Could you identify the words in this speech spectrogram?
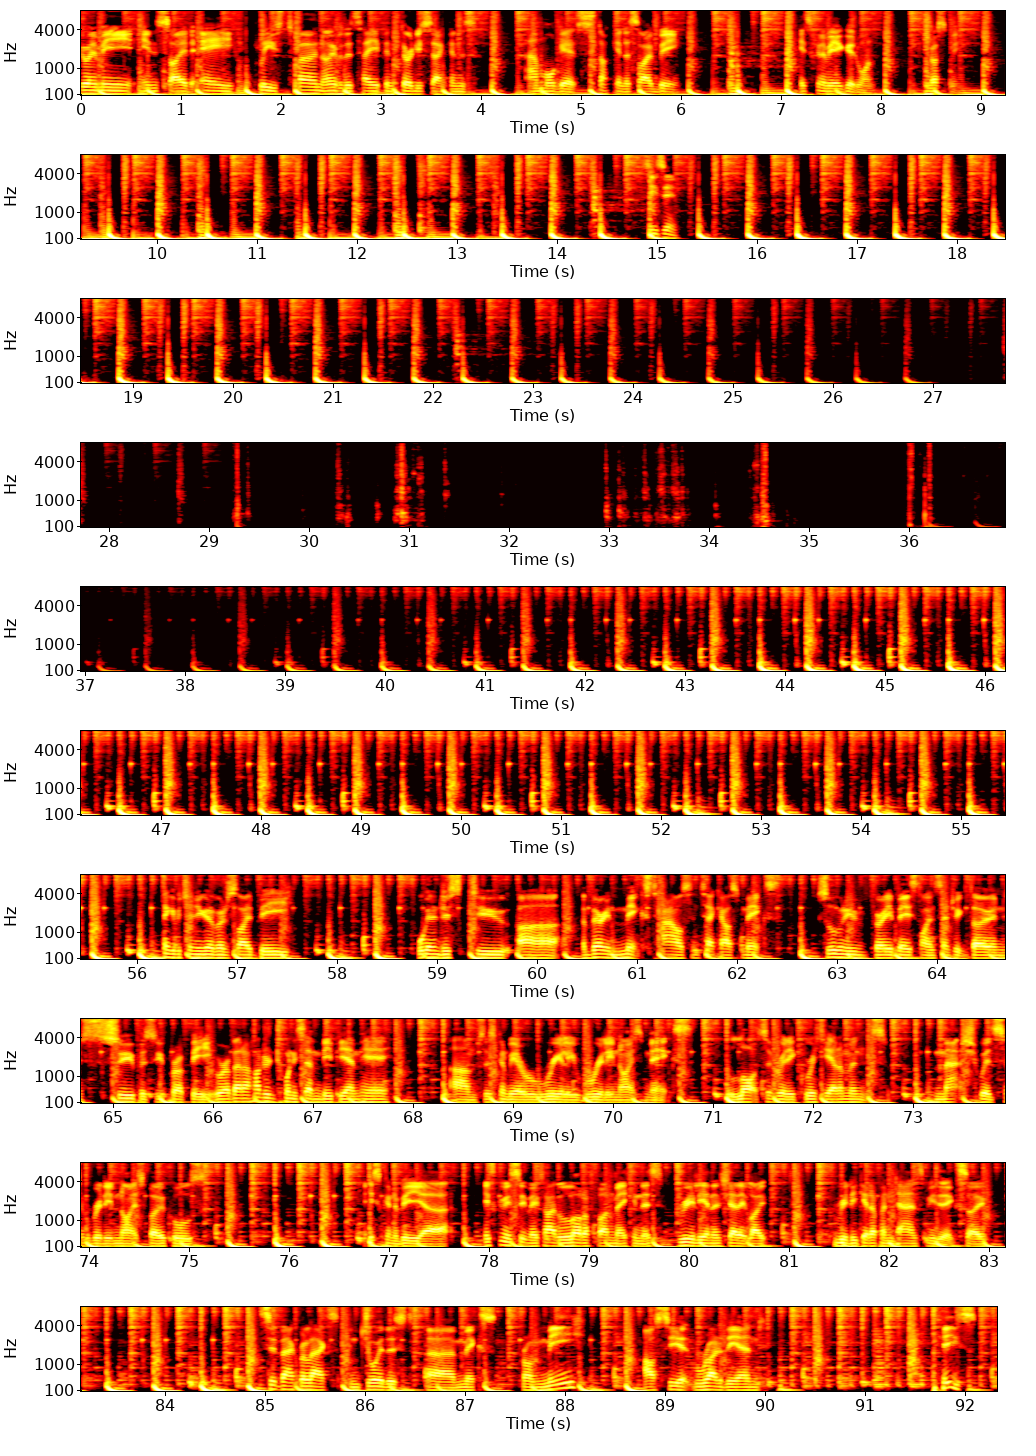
Joining me inside A. Please turn over the tape in 30 seconds and we'll get stuck into side B. It's going to be a good one. Trust me. Over to side B. We're going to just do uh, a very mixed house and tech house mix. Still going to be very bassline centric though, and super super upbeat. We're about 127 BPM here, um, so it's going to be a really really nice mix. Lots of really gritty elements matched with some really nice vocals. It's going to be uh, it's going to be super mix. I had a lot of fun making this. Really energetic, like really get up and dance music. So sit back, relax, enjoy this uh, mix from me. I'll see it right at the end. Peace.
